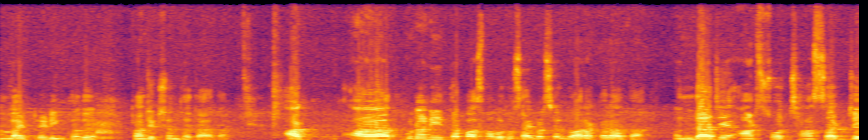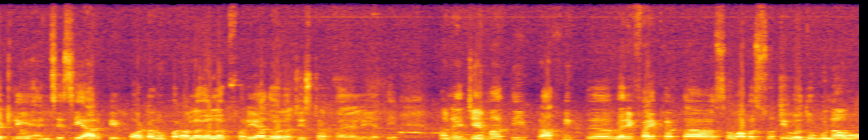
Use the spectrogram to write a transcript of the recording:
ઓનલાઈન ટ્રેડિંગ થતો, ટ્રાન્ઝેક્શન થતા હતા. આ આ ગુનાની તપાસમાં વધુ સાયબર સેલ દ્વારા કરાતા અંદાજે આઠસો છાસઠ જેટલી એનસીસી આરપી પોર્ટલ ઉપર અલગ અલગ ફરિયાદો રજિસ્ટર થયેલી હતી. અને જેમાંથી પ્રાથમિક વેરીફાઈ કરતા સવા બસોથી વધુ ગુનાઓ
